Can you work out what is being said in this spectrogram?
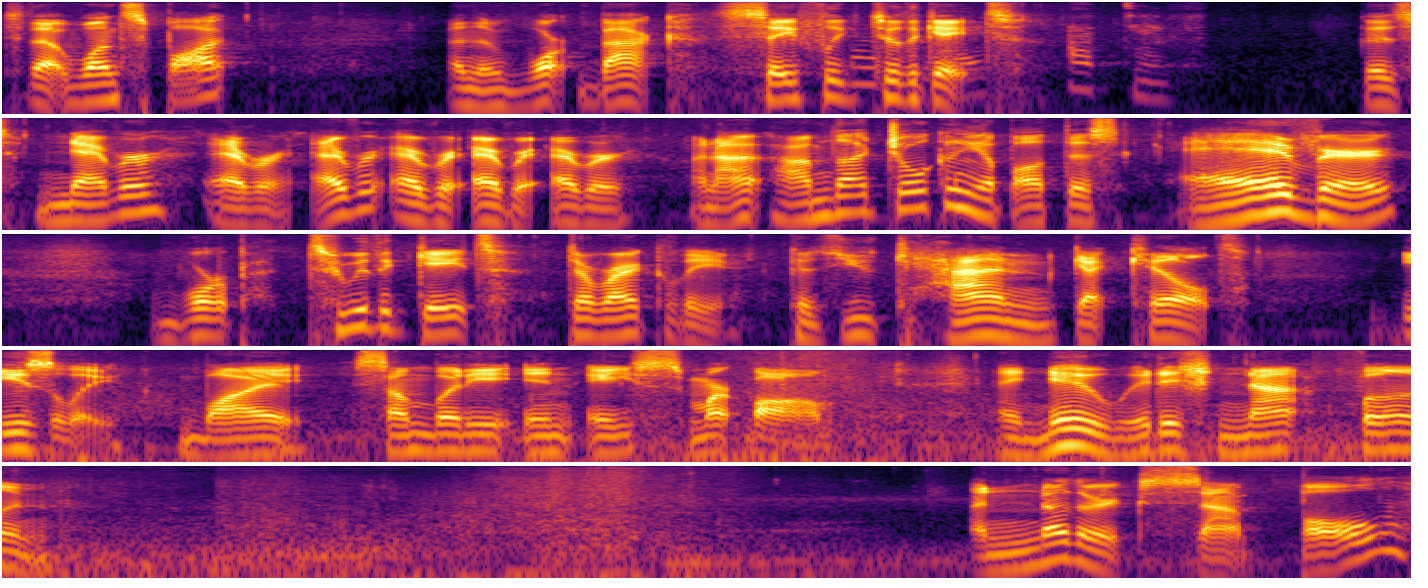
to that one spot and then warp back safely to the gate. Because never, ever, ever, ever, ever, ever, and I, I'm not joking about this, ever warp to the gate directly because you can get killed easily by somebody in a smart bomb. And no, it is not fun. Another example.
